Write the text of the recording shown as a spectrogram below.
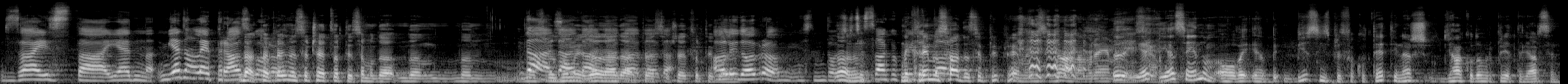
zaista jedna, jedan lep razgovor. Da, to je predmet sa četvrte, samo da, da, da, Da, se da, razume. da, da, da, to je da, sa da. četvrte Ali godine. dobro, mislim, doći će svakako ne i do krenu toga. sad da se pripreme. Da, na vreme. ja, ja sam jednom, ovaj, bio sam ispred fakulteta i naš jako dobar prijatelj Arsen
